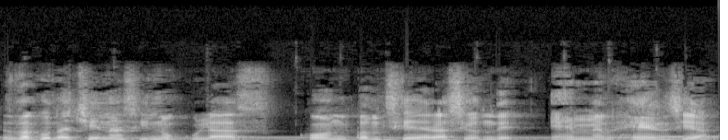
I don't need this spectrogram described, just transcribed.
Las vacunas chinas inoculadas con consideración de emergencia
